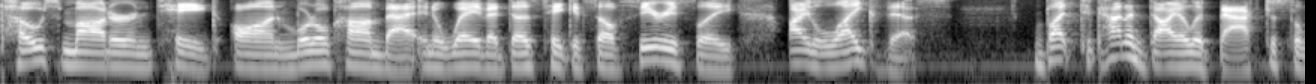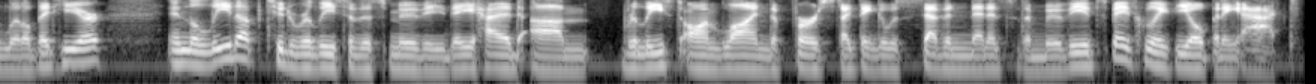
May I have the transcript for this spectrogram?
postmodern take on Mortal Kombat in a way that does take itself seriously. I like this. But to kind of dial it back just a little bit here, in the lead up to the release of this movie, they had um, released online the first, I think it was seven minutes of the movie. It's basically like the opening act.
